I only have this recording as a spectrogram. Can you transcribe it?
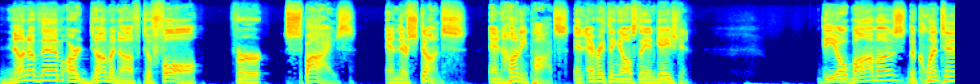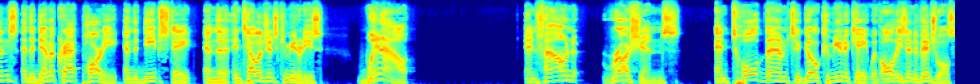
none of them are dumb enough to fall for spies and their stunts and honeypots and everything else they engaged in. The Obamas, the Clintons, and the Democrat Party and the deep state and the intelligence communities went out and found Russians and told them to go communicate with all these individuals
